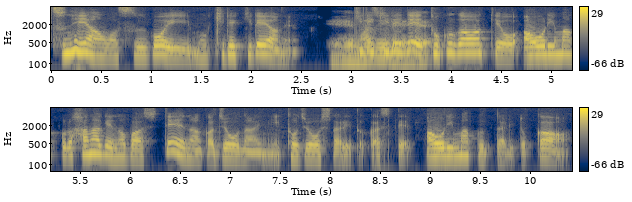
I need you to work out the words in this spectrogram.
常やんはすごいもうキレキレやねん。えー、キレマジで？キレで徳川家を煽りまくる、鼻毛伸ばして、なんか城内に途上したりとかして、煽りまくったりとか、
